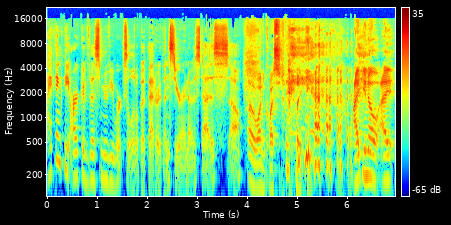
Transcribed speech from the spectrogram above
I think the arc of this movie works a little bit better than Cyrano's does. So, oh, unquestionably, yeah. I, you know, I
